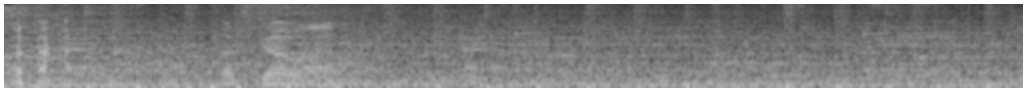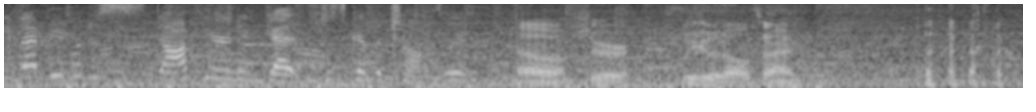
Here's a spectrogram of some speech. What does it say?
Let's go, huh? You bet people just stop here to get just get the chocolate. Oh, I'm sure. We do it all the time.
